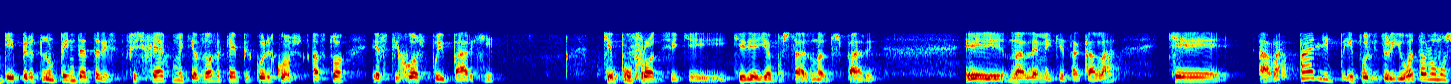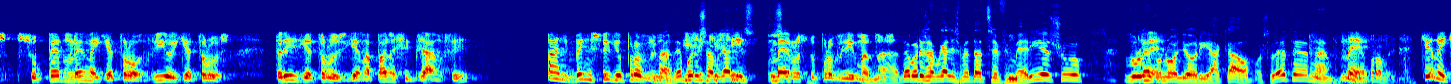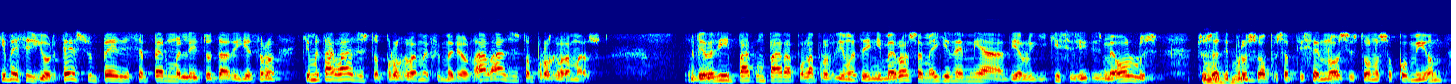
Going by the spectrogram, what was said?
και υπηρετούν 53. Φυσικά έχουμε και 12 επικουρικούς. Αυτό ευτυχώς που υπάρχει και που φρόντισε και η κυρία Γιαμουστάρη να τους πάρει, ε, να λέμε και τα καλά. Και, αλλά πάλι υπολειτουργεί. Όταν όμως σου παίρνουν ένα γιατρό, δύο γιατρούς, τρεις γιατρούς για να πάνε στην Ξάνθη, πάλι μπαίνεις στο ίδιο πρόβλημα. Ναι, δεν μπορείς Είσαι να και εσύ βγάλεις τις- μέρος του προβλήματος. Ναι, δεν μπορείς να βγάλεις μετά τις εφημερίες σου, δουλεύουν Ναι. όλοι οριακά όπως λέτε, ναι, Ναι. είναι πρόβλημα. Και ναι, και μέσα στις γιορτές σου παίρνεις, σε παίρνουμε λέει τον τάδε γιατρό και μετά αλλάζεις το πρόγραμμα εφημεριών, αλλάζεις το πρόγραμμά σου. Δηλαδή υπάρχουν πάρα πολλά προβλήματα. Ενημερώσαμε, έγινε μια διαλογική συζήτηση με όλους τους αντιπροσώπους από τις ενώσεις των νοσοκομείων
